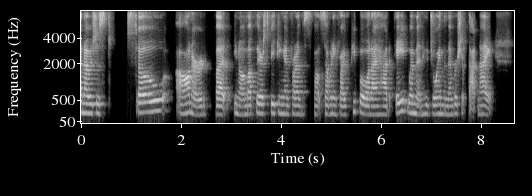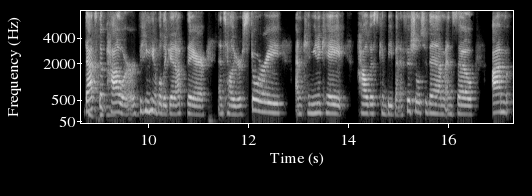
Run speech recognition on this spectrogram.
and i was just so honored but you know i'm up there speaking in front of about 75 people and i had eight women who joined the membership that night that's the mm-hmm. power of being able to get up there and tell your story and communicate how this can be beneficial to them. And so I'm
